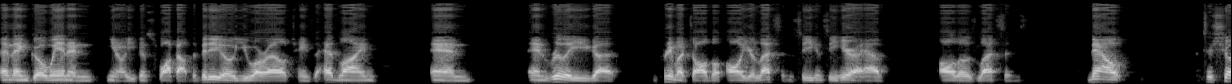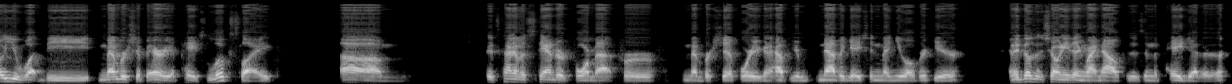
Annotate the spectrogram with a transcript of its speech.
and then go in and, you know, you can swap out the video URL, change the headline and, and really you got pretty much all the, all your lessons. So you can see here I have all those lessons. Now, to show you what the membership area page looks like, um, it's kind of a standard format for membership where you're going to have your navigation menu over here. And it doesn't show anything right now because it's in the page editor.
